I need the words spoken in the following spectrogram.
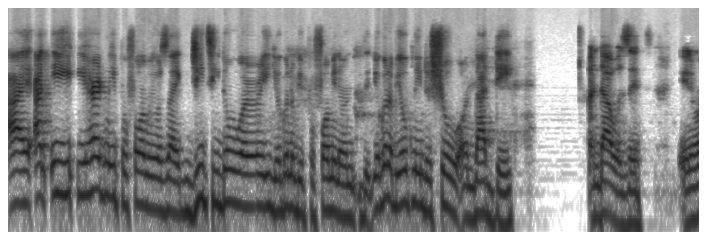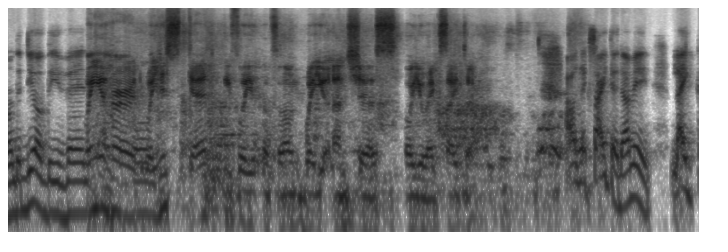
I and he, he heard me perform. He was like, "GT, don't worry, you're gonna be performing on. You're gonna be opening the show on that day," and that was it. You know, on the day of the event. When you heard, were you scared before you performed? Were you anxious or you were excited? I was excited. I mean, like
